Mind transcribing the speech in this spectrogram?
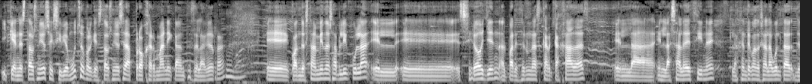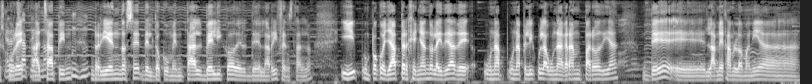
y que en Estados Unidos se exhibió mucho porque Estados Unidos era pro-germánica antes de la guerra. Eh, cuando están viendo esa película, el, eh, se oyen, al parecer, unas carcajadas en la, en la sala de cine. La gente cuando se da la vuelta descubre Chaplin, a ¿no? Chaplin riéndose del documental bélico de, de la Riefenstahl, ¿no? Y un poco ya pergeñando la idea de una, una película, una gran parodia de eh, la megalomanía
